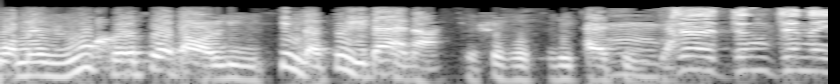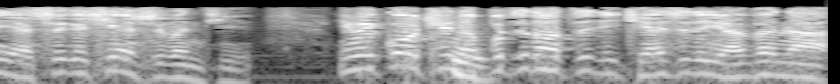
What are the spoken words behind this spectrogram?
我们如何做到理性的对待呢？请师傅慈悲开示一下。这真真的也是个现实问题，因为过去呢不知道自己前世的缘分呢，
